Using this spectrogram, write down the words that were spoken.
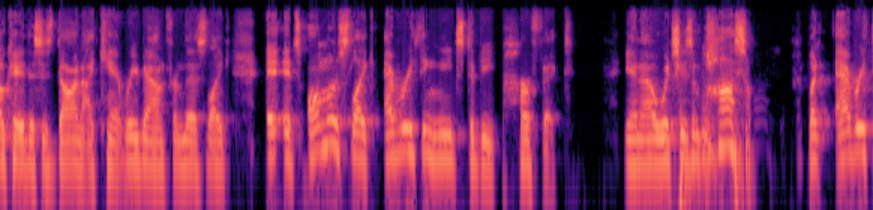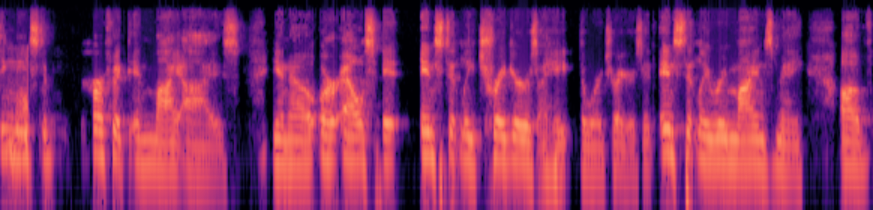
okay, this is done. I can't rebound from this. Like it, it's almost like everything needs to be perfect, you know, which is hmm. impossible. But everything hmm. needs to be perfect in my eyes, you know, or else it instantly triggers, I hate the word triggers, it instantly reminds me of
